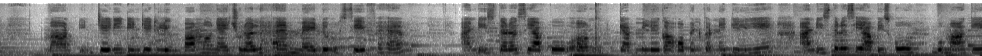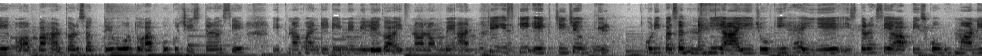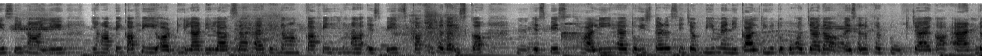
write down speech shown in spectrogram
cherry tinted lip balm natural है मेड सेफ़ है। एंड इस तरह से आपको कैप मिलेगा ओपन करने के लिए। एंड इस तरह से आप इसको घुमा के बाहर कर सकते हो तो आपको कुछ इस तरह से इतना क्वांटिटी में मिलेगा, इतना लॉन्ग में। एंड मुझे इसकी एक चीज़ थोड़ी पसंद नहीं आई, जो कि है ये। इस तरह से आप इसको घुमाने से ना ये यहाँ पे काफ़ी ढीला ढीला सा है तो यहाँ काफ़ी, यहाँ स्पेस काफ़ी ज़्यादा इसका स्पेस खाली है। तो इस तरह से जब भी मैं निकालती हूँ तो बहुत ज़्यादा ऐसा लगता है टूट जाएगा। एंड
